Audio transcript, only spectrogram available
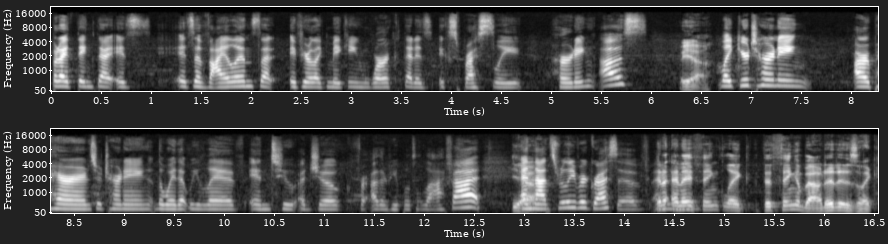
But I think that it's it's a violence that if you're like making work that is expressly hurting us, Yeah. like you're turning our parents you're turning the way that we live into a joke for other people to laugh at Yeah. and that's really regressive And, and I think like the thing about it is like,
